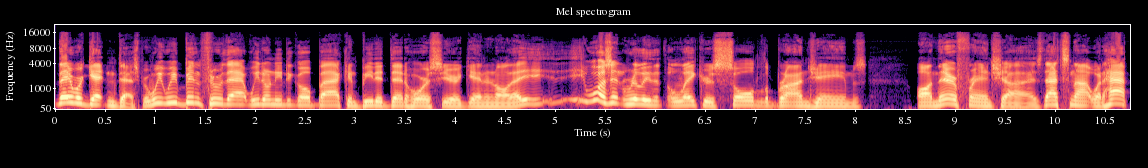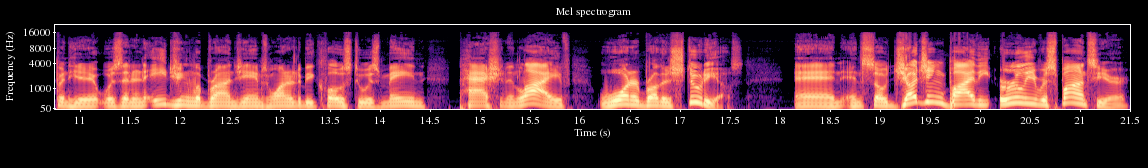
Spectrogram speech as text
they were getting desperate. We, we've been through that. We don't need to go back and beat a dead horse here again and all that. It, it wasn't really that the Lakers sold LeBron James on their franchise. That's not what happened here. It was that an aging LeBron James wanted to be close to his main passion in life, Warner Brothers Studios. And and so judging by the early response here,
